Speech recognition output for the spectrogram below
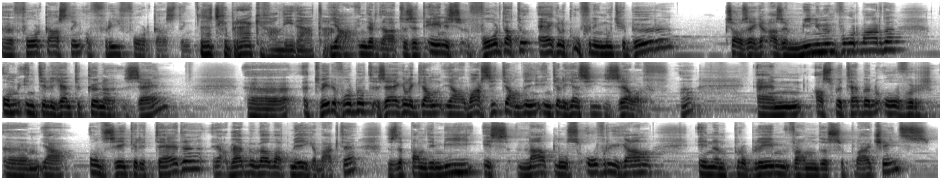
uh, forecasting of free forecasting. Dus het gebruiken van die data. Ja, inderdaad. Dus het een is voordat de eigenlijk oefening moet gebeuren. Ik zou zeggen als een minimumvoorwaarde om intelligent te kunnen zijn. Uh, het tweede voorbeeld is eigenlijk dan, ja, waar zit dan de intelligentie zelf? Hè? En als we het hebben over um, ja, onzekere tijden, ja, we hebben wel wat meegemaakt. Hè? Dus de pandemie is naadloos overgegaan in een probleem van de supply chains.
